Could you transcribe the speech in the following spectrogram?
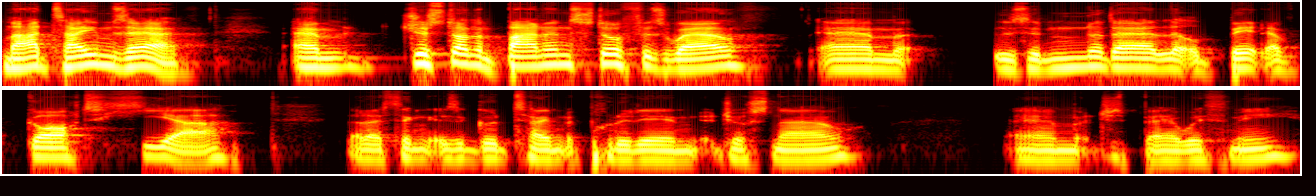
Mad times there. Um, just on the Bannon stuff as well. Um, there's another little bit I've got here that I think is a good time to put it in just now. Um, just bear with me.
